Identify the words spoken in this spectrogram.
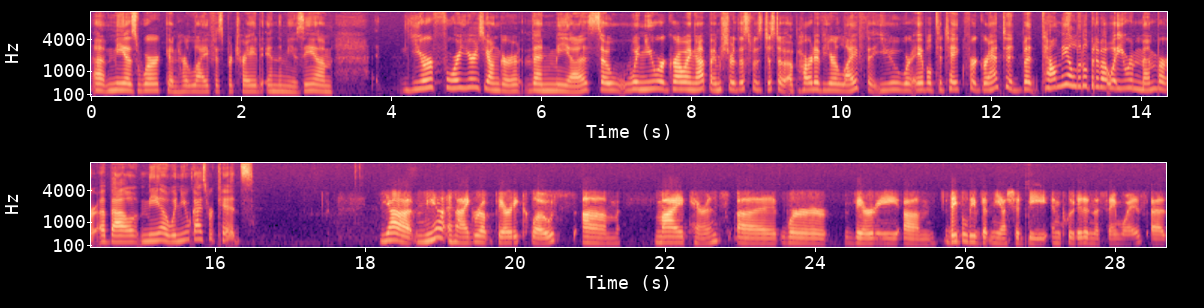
uh, Mia's work and her life is portrayed in the museum you're four years younger than Mia. So when you were growing up, I'm sure this was just a, a, part of your life that you were able to take for granted. But tell me a little bit about what you remember about Mia when you guys were kids. Yeah, Mia and I grew up very close. Um, my parents uh, were very, um, they believed that Mia should be included in the same ways as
